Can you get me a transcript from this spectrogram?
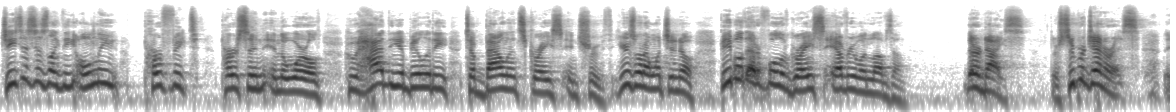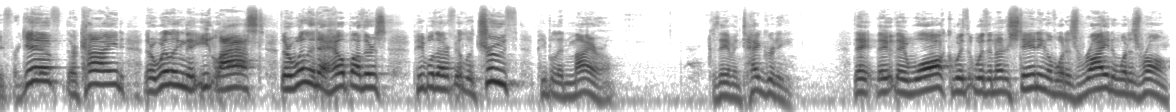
Jesus is like the only perfect person in the world who had the ability to balance grace and truth. Here's what I want you to know people that are full of grace, everyone loves them. They're nice. They're super generous. They forgive. They're kind. They're willing to eat last. They're willing to help others. People that are filled with truth, people admire them because they have integrity. They, they, they walk with, with an understanding of what is right and what is wrong.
